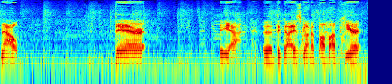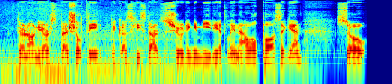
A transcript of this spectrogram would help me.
Now, there, yeah, uh, the guy is gonna pop up here. Turn on your specialty because he starts shooting immediately. Now I'll pause again. So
